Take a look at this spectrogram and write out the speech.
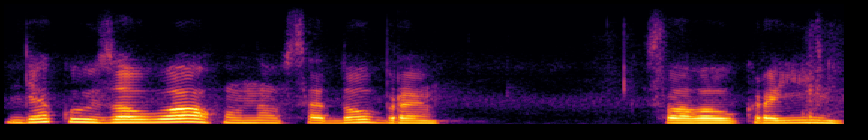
Дякую за увагу. На все добре. Слава Україні!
